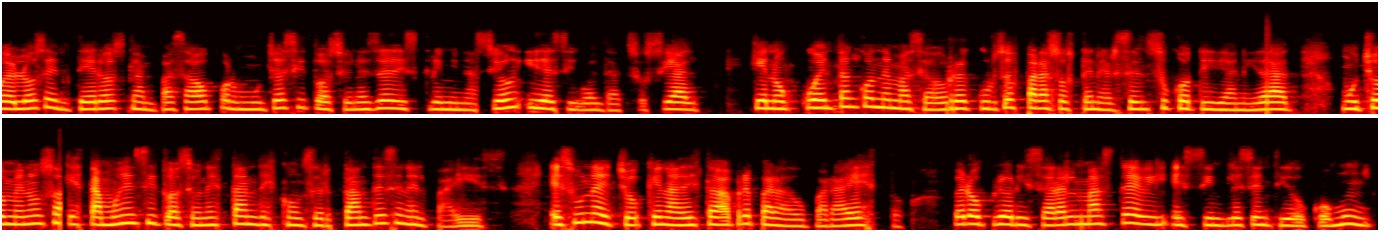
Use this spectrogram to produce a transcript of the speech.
pueblos enteros que han pasado por muchas situaciones de discriminación y desigualdad social que no cuentan con demasiados recursos para sostenerse en su cotidianidad, mucho menos que estamos en situaciones tan desconcertantes en el país. Es un hecho que nadie estaba preparado para esto, pero priorizar al más débil es simple sentido común,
